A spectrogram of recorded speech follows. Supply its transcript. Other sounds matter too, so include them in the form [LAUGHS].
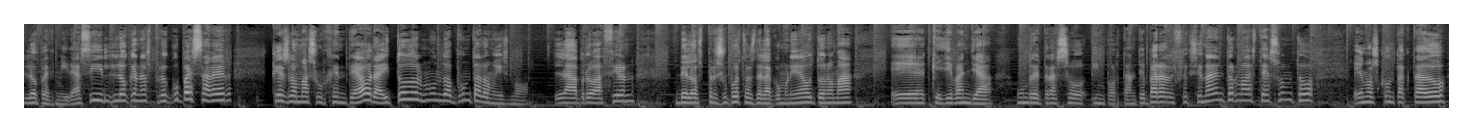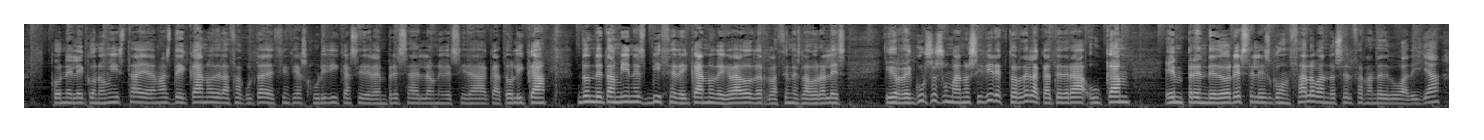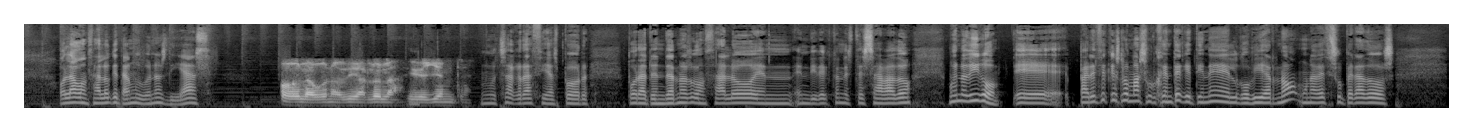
López Miras. Y lo que nos preocupa es saber qué es lo más urgente ahora y todo el mundo apunta a lo mismo, la aprobación de los presupuestos de la comunidad autónoma eh, que llevan ya un retraso importante. Para reflexionar en torno a este asunto hemos contactado con el economista y además decano de la Facultad de Ciencias Jurídicas y de la Empresa en la Universidad Católica, donde también es vicedecano de grado de Relaciones Laborales y Recursos Humanos y director de la cátedra UCAM Emprendedores. Él es Gonzalo Bandosel Fernández de Bobadilla. Hola Gonzalo, ¿qué tal? Muy buenos días. Hola, buenos días Lola y oyente. Muchas gracias por, por atendernos, Gonzalo, en, en directo en este sábado. Bueno, digo, eh, parece que es lo más urgente que tiene el Gobierno, una vez superados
